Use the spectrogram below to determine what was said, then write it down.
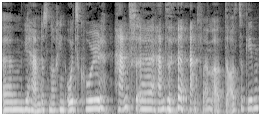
Ähm, wir haben das noch in Oldschool Hand, äh, Hand, Handform auszugeben.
